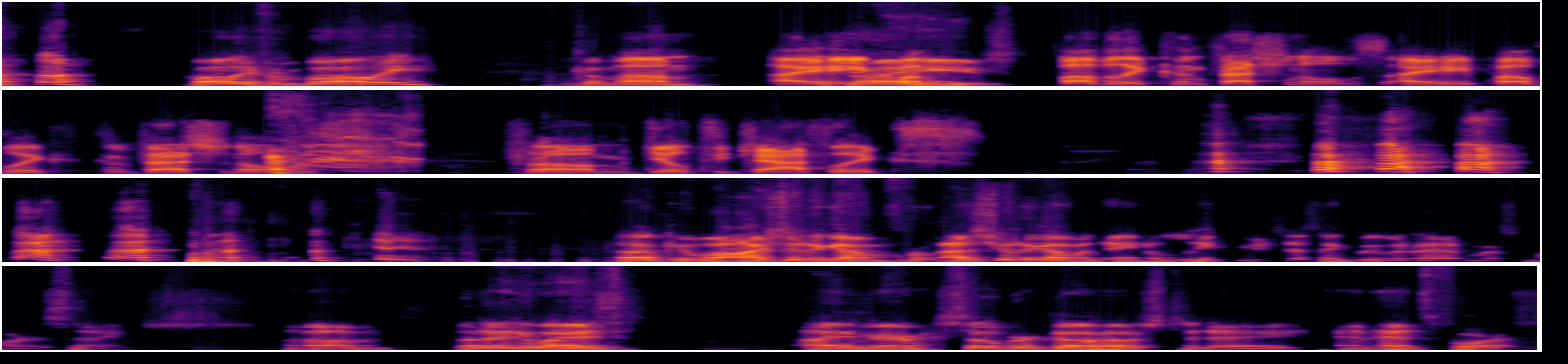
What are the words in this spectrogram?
Pauly from Bali, come on, Um, I hate pub- public confessionals. I hate public confessionals from guilty Catholics. okay, well, I should have gone. For, I should have gone with anal leakage. I think we would have had much more to say. Um, but anyways, I am your sober co-host today, and henceforth,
